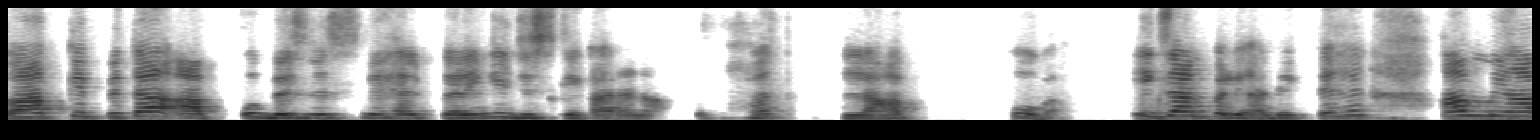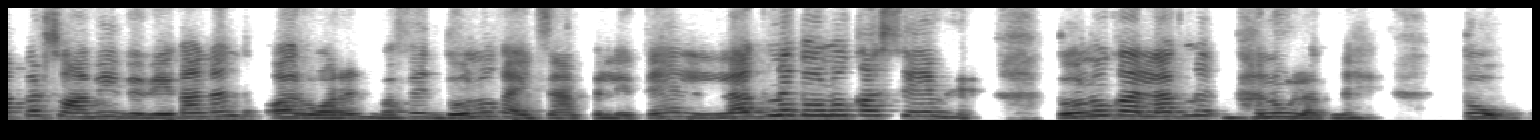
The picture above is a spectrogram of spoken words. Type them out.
तो आपके पिता आपको बिज़नेस में हेल्प करेंगे, जिसके कारण आपको बहुत लाभ होगा। एग्ज़ाम्पल यहाँ देखते हैं। हम यहाँ पर स्वामी विवेकानंद और वॉरेन बफे दोनों का एग्ज़ाम्पल लेते हैं। लग्न दोनों का सेम है। दोनों का लग्न धनु लग्न है। तो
